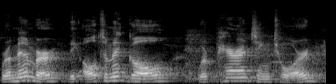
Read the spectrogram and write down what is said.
remember, the ultimate goal we're parenting toward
